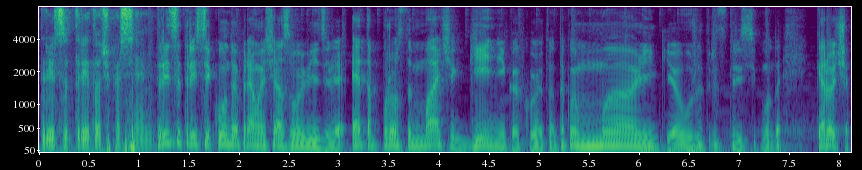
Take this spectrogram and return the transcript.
Тридцать три точка семь. 33 секунды прямо сейчас вы увидели. Это просто мальчик, гений какой-то. Такой маленький, а уже 33 секунды. Короче,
